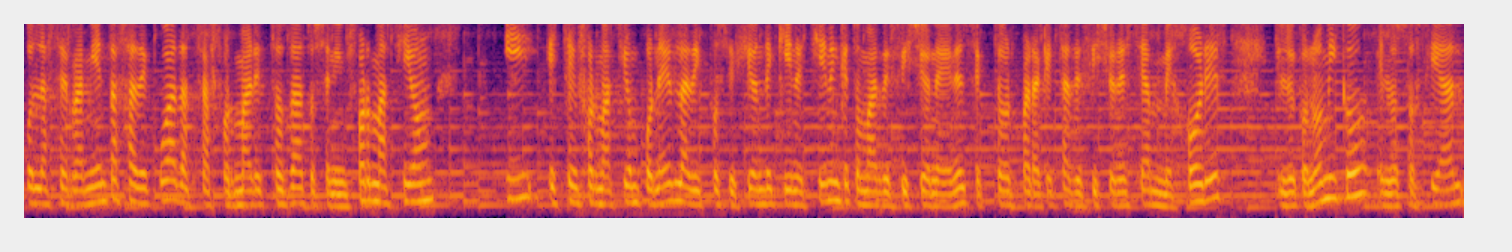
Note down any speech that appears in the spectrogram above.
con las herramientas adecuadas, transformar estos datos en información y esta información ponerla a disposición de quienes tienen que tomar decisiones en el sector para que estas decisiones sean mejores en lo económico, en lo social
